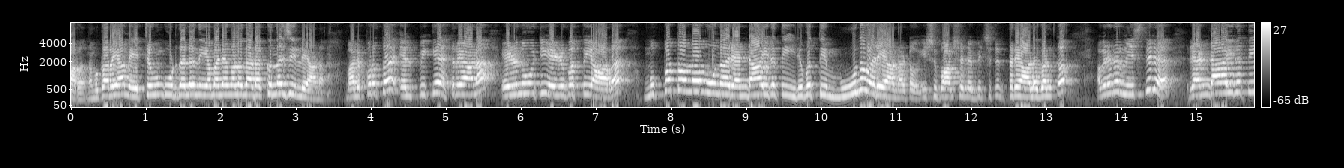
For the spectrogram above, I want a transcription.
ആറ് നമുക്കറിയാം ഏറ്റവും കൂടുതൽ നിയമനങ്ങൾ നടക്കുന്ന ജില്ലയാണ്. മലപ്പുറത്ത് എൽ പിക്ക് എത്രയാണ്? എഴുന്നൂറ്റി എഴുപത്തി ആറ് മുപ്പത്തൊന്ന് മൂന്ന് രണ്ടായിരത്തി ഇരുപത്തി മൂന്ന് വരെയാണ് കേട്ടോ ഈ ശുപാർശ ലഭിച്ചിട്ട് ഇത്ര ആളുകൾക്ക്. അവരുടെ ലിസ്റ്റിൽ രണ്ടായിരത്തി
